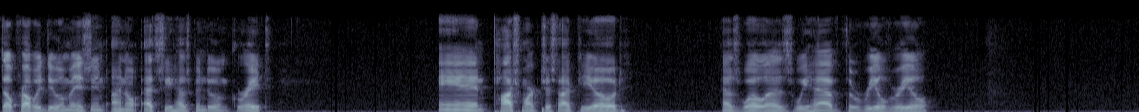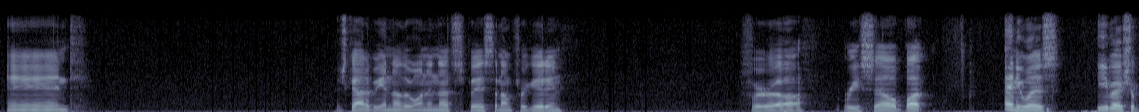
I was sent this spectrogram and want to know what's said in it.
they'll probably do amazing. I know Etsy has been doing great, and Poshmark just IPO'd, as well as we have the Real Real, and there's got to be another one in that space that I'm forgetting for uh, resale. But anyways, eBay should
